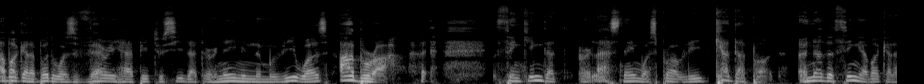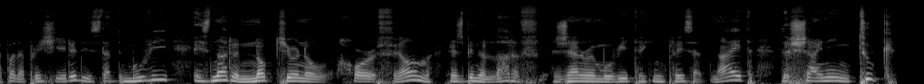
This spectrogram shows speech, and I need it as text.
Abracadapod was very happy to see that her name in the movie was Abra. thinking that her last name was probably Cadapod. Another thing Abracadapod appreciated is that the movie is not a nocturnal horror film. There's been a lot of genre movie taking place at night. The Shining took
